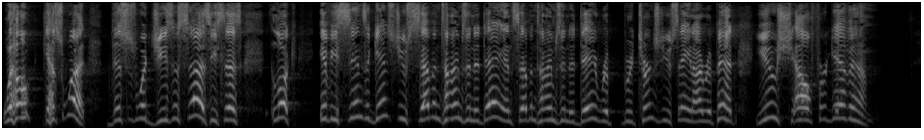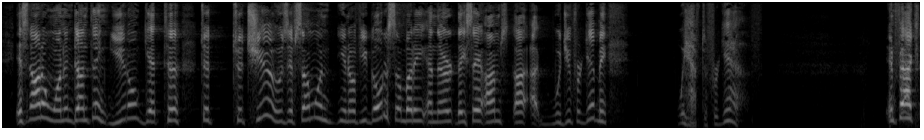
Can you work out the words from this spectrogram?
Well, guess what? This is what Jesus says. He says, look, if he sins against you seven times in a day and seven times in a day re- returns to you saying, I repent, you shall forgive him. It's not a one and done thing. You don't get to, to, to choose if someone, you know, if you go to somebody and they say, I'm, uh, would you forgive me? We have to forgive. In fact,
